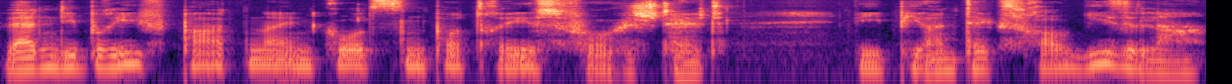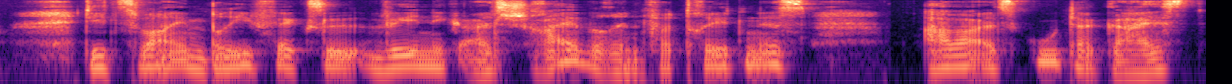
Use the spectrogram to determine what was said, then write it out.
werden die Briefpartner in kurzen Porträts vorgestellt, wie Piontecs Frau Gisela, die zwar im Briefwechsel wenig als Schreiberin vertreten ist, aber als guter Geist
